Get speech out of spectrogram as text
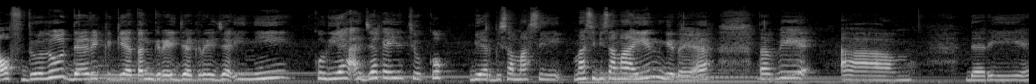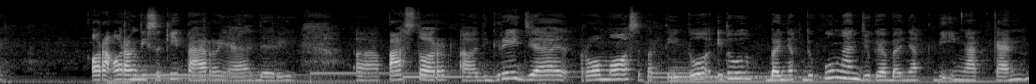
off dulu dari kegiatan gereja-gereja ini. Kuliah aja kayaknya cukup biar bisa masih masih bisa main gitu ya. Tapi um, dari orang-orang di sekitar ya dari uh, pastor uh, di gereja, romo seperti itu, itu banyak dukungan juga banyak diingatkan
